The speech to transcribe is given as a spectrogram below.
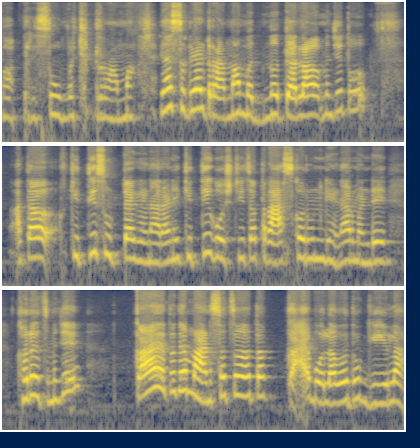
बापरे सो मच ड्रामा या सगळ्या ड्रामामधनं त्याला म्हणजे तो आता किती सुट्ट्या घेणार आणि किती गोष्टीचा त्रास करून घेणार म्हणजे खरंच म्हणजे काय आता त्या माणसाचं आता काय बोलावं? तो गेला.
